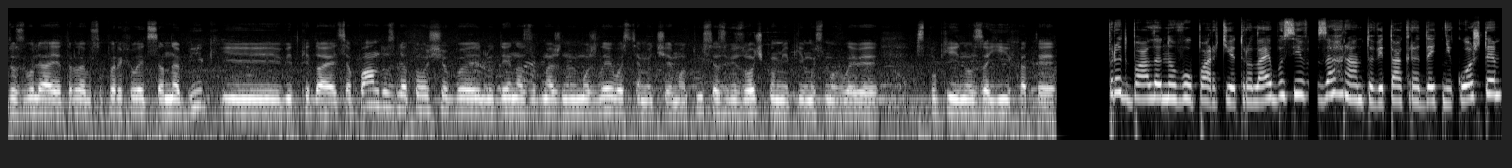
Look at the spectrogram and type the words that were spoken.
дозволяє тролейбусу перехилитися на бік і відкидається пандус для того, щоб людина з обмеженими можливостями чи матуся з візочком якимось могли спокійно заїхати. Придбали нову партію тролейбусів за грантові та кредитні кошти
